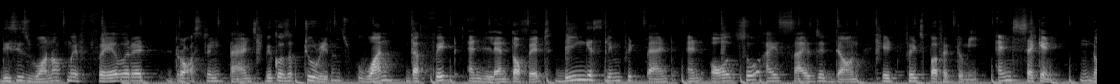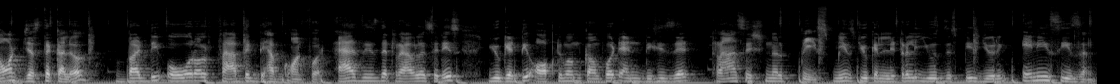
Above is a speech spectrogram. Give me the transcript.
This is one of my favorite drawstring pants because of two reasons. One the fit and length of it. Being a slim fit pant and also i sized it down it fits perfect to me. And second not just the color but the overall fabric they have gone for. As is the traveler series you get the optimum comfort and this is a transitional piece. Means you can literally use this piece during any season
